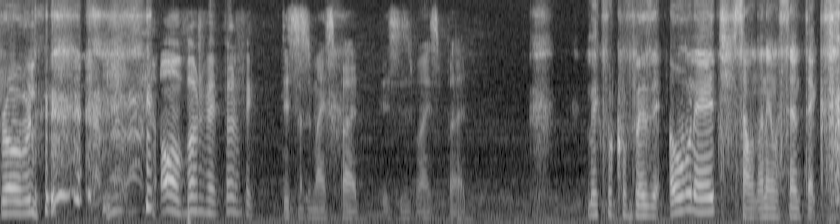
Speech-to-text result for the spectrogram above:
Прон. Oh, perfect, perfect. This is my spot. This is my spot. Някакво ко влезе. Own Edge. Само да няма сем текст.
